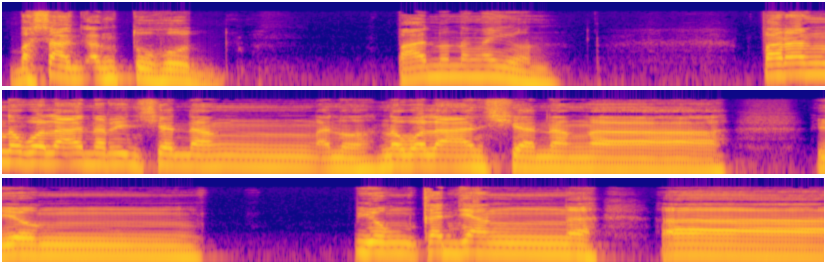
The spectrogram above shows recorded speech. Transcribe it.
Basag ang tuhod. Paano na ngayon? Parang nawalaan na rin siya ng ano, nawalaan siya ng uh, yung yung kanyang uh,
